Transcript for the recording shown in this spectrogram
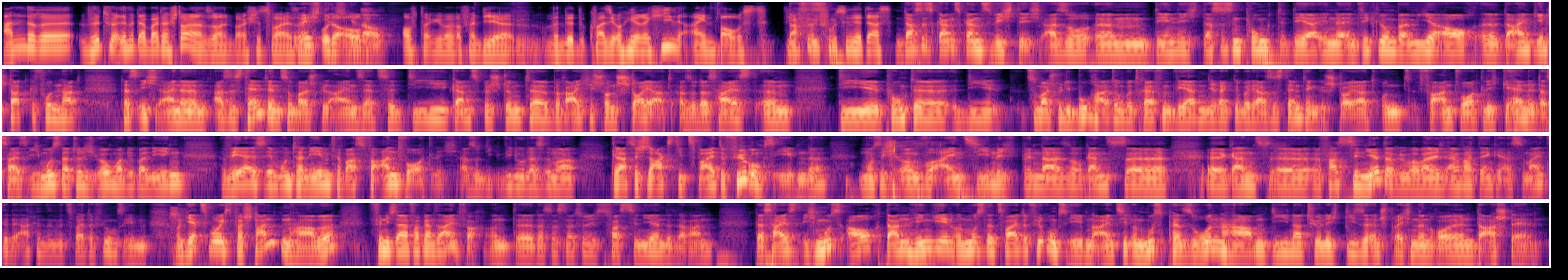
andere virtuelle Mitarbeiter steuern sollen beispielsweise. Richtig, Oder auch genau. Auftraggeber von dir, wenn du quasi auch Hierarchien einbaust. Wie das ist, funktioniert das? Das ist ganz, ganz wichtig. Also ähm, den ich, das ist ein Punkt, der in der Entwicklung bei mir auch äh, dahingehend stattgefunden hat, dass ich eine Assistentin zum Beispiel einsetze, die ganz bestimmte Bereiche schon steuert. Also das heißt, ähm, die Punkte, die zum Beispiel die Buchhaltung betreffen, werden direkt über die Assistentin gesteuert und verantwortlich gehandelt. Das heißt, ich muss natürlich irgendwann überlegen, wer ist im Unternehmen für was verantwortlich. Also die, wie du das immer klassisch sagst, die zweite Führungsebene muss ich irgendwo einziehen. Ich bin da so ganz, äh, äh, ganz äh, fasziniert darüber, weil ich einfach denke, was meinte der Achim mit zweiter Führungsebene? Und jetzt, wo ich es verstanden habe, finde ich es einfach ganz einfach. Und äh, das ist natürlich das Faszinierende daran. Das heißt, ich muss auch dann hingehen und muss eine zweite Führungsebene einziehen und muss Personen haben, die natürlich diese entsprechenden Rollen darstellen.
